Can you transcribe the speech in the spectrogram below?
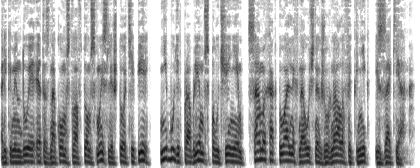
рекомендуя это знакомство в том смысле, что теперь не будет проблем с получением самых актуальных научных журналов и книг из-за океана.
